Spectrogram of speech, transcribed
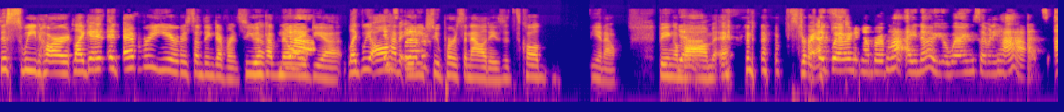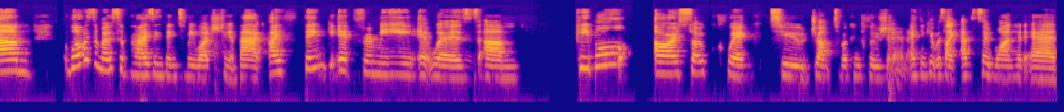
the sweetheart. Like it, it every year is something different. So you have no yeah. idea. Like we all it's have whatever. 82 personalities. It's called you know being a yeah. mom and stress like wearing a number of hats i know you're wearing so many hats. Um what was the most surprising thing to me watching it back? I think it for me it was um people are so quick to jump to a conclusion. I think it was like episode one had aired,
